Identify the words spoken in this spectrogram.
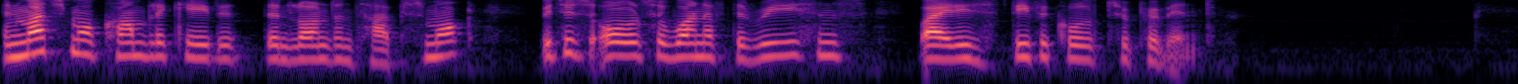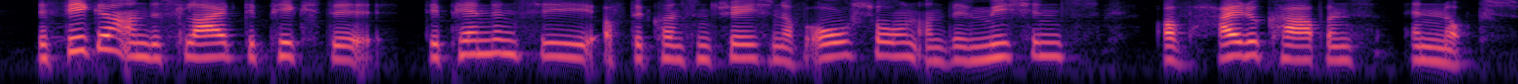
and much more complicated than London type smog, which is also one of the reasons why it is difficult to prevent. The figure on the slide depicts the dependency of the concentration of ozone on the emissions of hydrocarbons and NOx.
